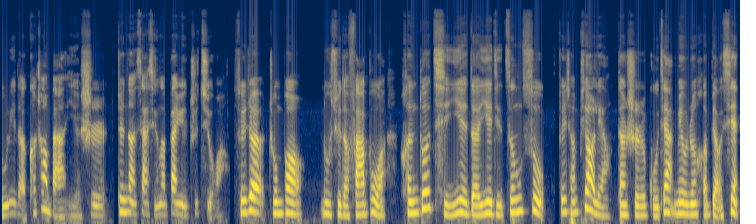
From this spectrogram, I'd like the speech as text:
独立的科创板也是震荡下行了半月之久啊。随着中报陆续的发布啊，很多企业的业绩增速。非常漂亮，但是股价没有任何表现，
